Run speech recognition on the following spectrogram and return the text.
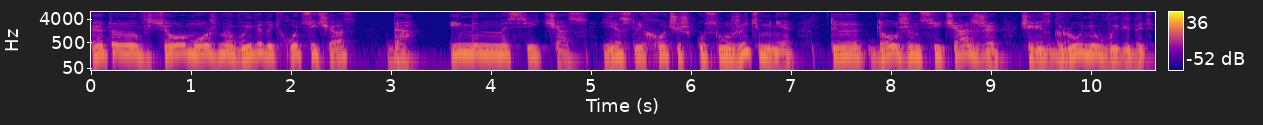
Это все можно выведать хоть сейчас». «Да, именно сейчас. Если хочешь услужить мне, ты должен сейчас же через Груню выведать,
